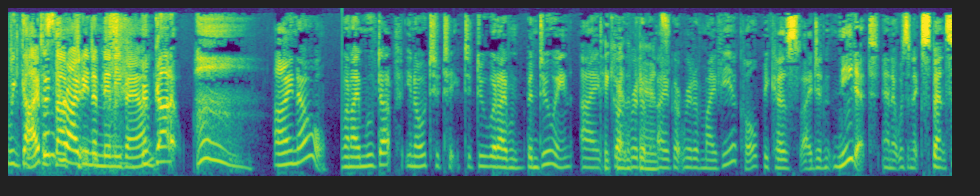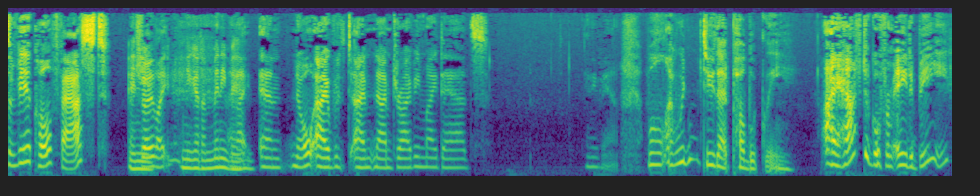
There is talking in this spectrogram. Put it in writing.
we got. I've been driving a minivan. We've got it. I know. When I moved up, you know, to ta- to do what I've been doing, I Take got of rid of. I got rid of my vehicle because I didn't need it, and it was an expensive vehicle, fast. And you, I like. and you got a minivan. And, I, and no, I was. I'm I'm driving my dad's minivan. well, I wouldn't do that publicly. I have to go from A to B,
